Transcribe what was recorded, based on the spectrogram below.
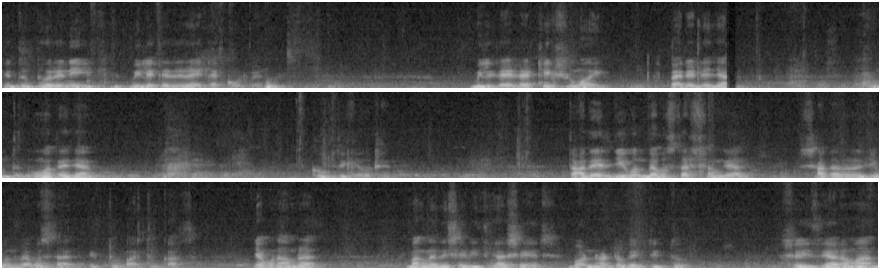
কিন্তু ধরে নিই মিলিটারিরা এটা করবে মিলিটারিরা ঠিক সময় প্যারেডে যান ঘুমতে- ঘুমাতে যান, ঘুম থেকে ওঠেন। তাদের জীবন ব্যবস্থার সঙ্গে সাধারণ জীবন ব্যবস্থার একটু পার্থক্য আছে। যেমন আমরা বাংলাদেশের ইতিহাসের বর্ণাঢ্য ব্যক্তিত্ব শহীদ জিয়া রহমান,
